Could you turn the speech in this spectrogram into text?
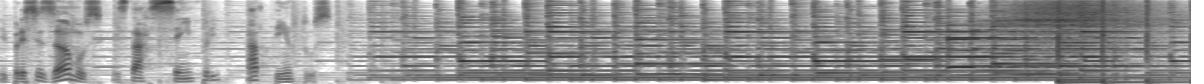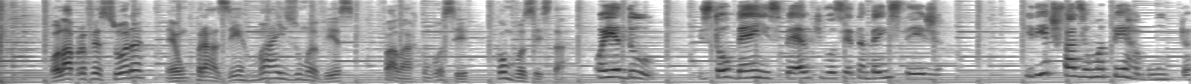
e precisamos estar sempre atentos. Olá, professora. É um prazer mais uma vez falar com você. Como você está? Oi, Edu. Estou bem, espero que você também esteja. Queria te fazer uma pergunta.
